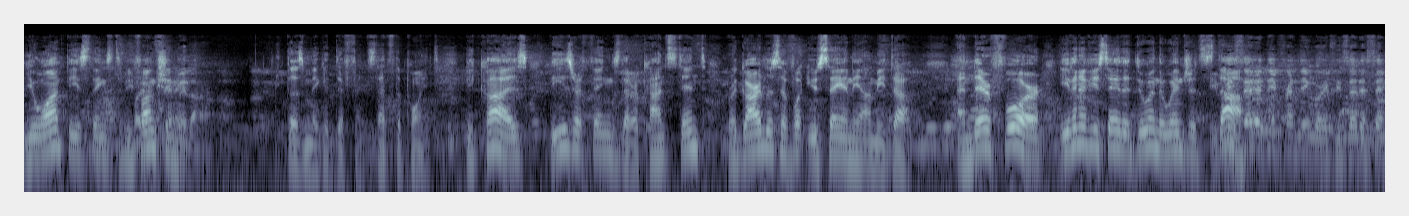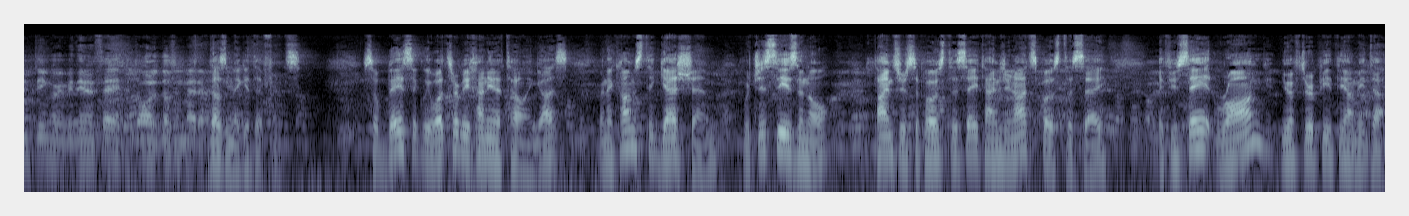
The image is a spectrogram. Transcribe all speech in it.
you want these things to be functioning. It doesn't make a difference. That's the point. Because these are things that are constant, regardless of what you say in the Amidah. And therefore, even if you say the dew and the wind should stop. If he stop, said a different thing, or if he said the same thing, or if he didn't say it at all, it doesn't matter. doesn't make a difference. So basically, what's Rabbi Hanina telling us? When it comes to Geshem, which is seasonal, times you're supposed to say, times you're not supposed to say, if you say it wrong, you have to repeat the Amidah.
